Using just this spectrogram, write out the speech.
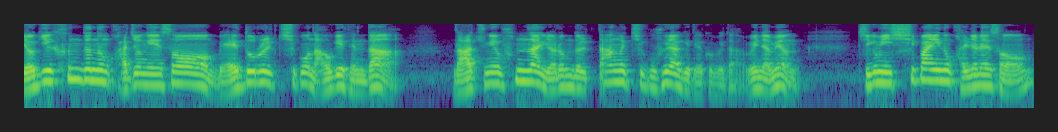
여기 흔드는 과정에서 매도를 치고 나오게 된다. 나중에 훗날 여러분들 땅을 치고 후회하게 될 겁니다. 왜냐면 지금 이 시바이누 관련해서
